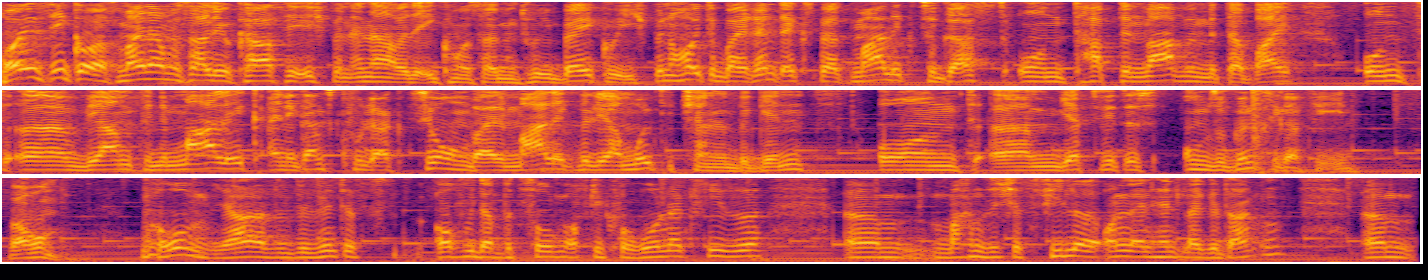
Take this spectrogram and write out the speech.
Freunde des E-Commerce, mein Name ist Ali Okasi, ich bin Inhaber der E-Commerce Agentur Ibeco. Ich bin heute bei Rentexpert Malik zu Gast und habe den Marvin mit dabei. Und äh, wir haben für den Malik eine ganz coole Aktion, weil Malik will ja Multichannel beginnen und ähm, jetzt wird es umso günstiger für ihn. Warum? Warum? Ja, also wir sind jetzt auch wieder bezogen auf die Corona-Krise, ähm, machen sich jetzt viele Online-Händler Gedanken. Ähm,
